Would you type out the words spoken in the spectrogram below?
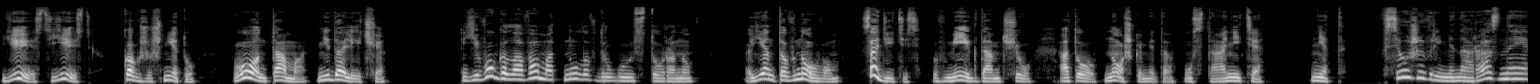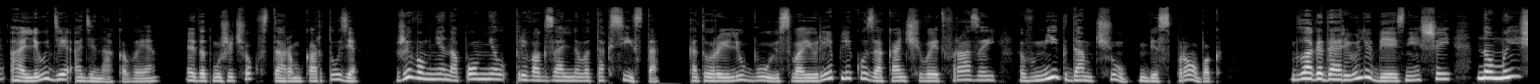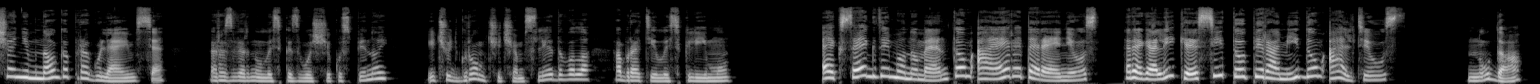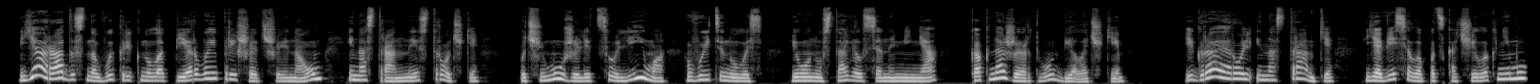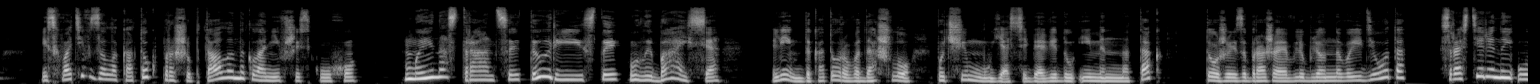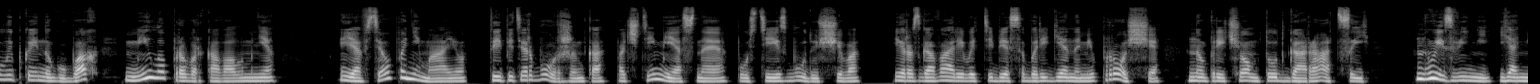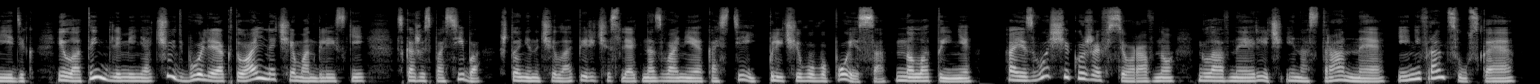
«Есть, есть, как же ж нету. Вон тама, недалече. Его голова мотнула в другую сторону. «Ян-то в новом. Садитесь, вмиг дамчу, а то ножками-то устанете». «Нет, все же времена разные, а люди одинаковые. Этот мужичок в старом картузе живо мне напомнил привокзального таксиста, который любую свою реплику заканчивает фразой «вмиг дамчу, без пробок». «Благодарю, любезнейший, но мы еще немного прогуляемся», развернулась к извозчику спиной и чуть громче, чем следовало, обратилась к Лиму. «Exegde monumentum aere perenius, regalique sito pyramidum altius». «Ну да», я радостно выкрикнула первые пришедшие на ум иностранные строчки. Почему же лицо Лима вытянулось, и он уставился на меня, как на жертву белочки? Играя роль иностранки, я весело подскочила к нему и, схватив за локоток, прошептала, наклонившись к уху. «Мы иностранцы, туристы, улыбайся!» Лим, до которого дошло, почему я себя веду именно так, тоже изображая влюбленного идиота, с растерянной улыбкой на губах мило проворковал мне. «Я все понимаю. Ты петербурженка, почти местная, пусть и из будущего. И разговаривать тебе с аборигенами проще, но при чем тут Гораций? «Ну, извини, я медик, и латынь для меня чуть более актуальна, чем английский. Скажи спасибо, что не начала перечислять названия костей плечевого пояса на латыни. А извозчик уже все равно, главное, речь иностранная и не французская».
